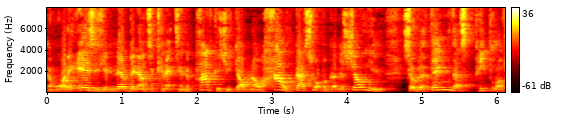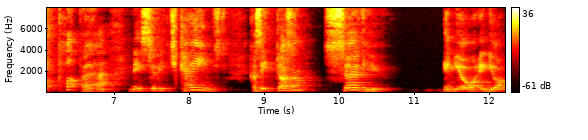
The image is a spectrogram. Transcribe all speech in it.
And what it is, is you've never been able to connect in the path because you don't know how. That's what we're going to show you. So the thing that people have put there needs to be changed because it doesn't serve you in your, in your,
